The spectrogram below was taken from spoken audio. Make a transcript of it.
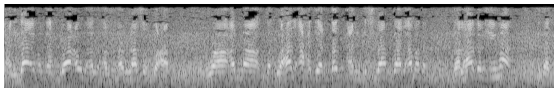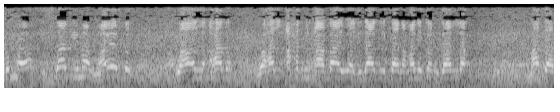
يعني دائما أتباعه الناس الضعاف. وان وهل أحد يرتد عن الإسلام؟ قال ابدا. قال هذا الإيمان. إذا ثم ازداد إيمان ما يرتد. وهل هذا وهل أحد من آبائي وأجدادي كان ملكا؟ قال لا. ما كان.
